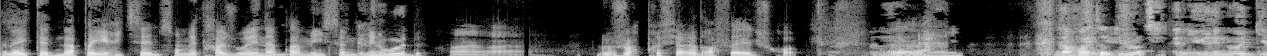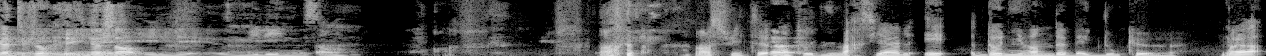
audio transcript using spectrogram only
United n'a pas Eriksen, son maître à jouer, n'a pas Mason Greenwood, hein, le joueur préféré de Raphaël, je crois. Euh, Raphaël a toujours soutenu Greenwood, qu'il a toujours cru innocent. il il est innocent. Ensuite, euh, Anthony Martial et Donny Van de Beek. Donc euh, voilà.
